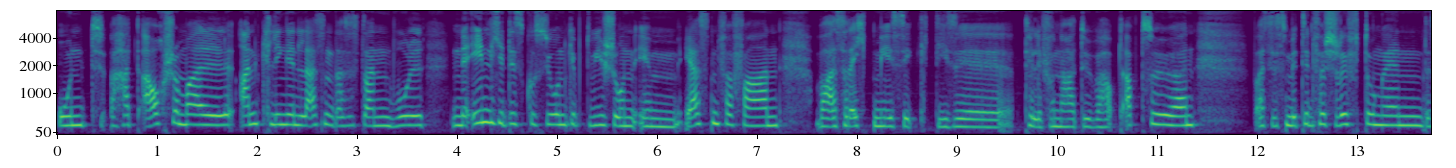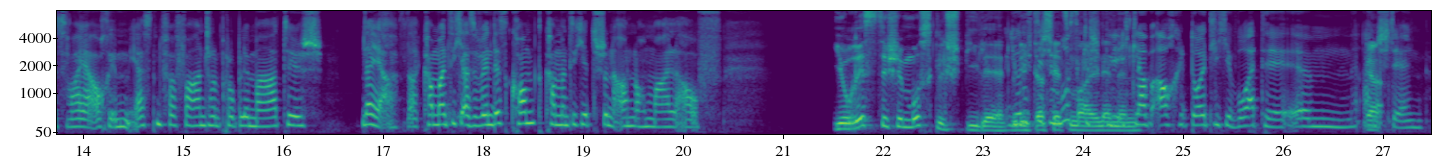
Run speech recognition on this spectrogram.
und hat auch schon mal anklingen lassen, dass es dann wohl eine ähnliche Diskussion gibt wie schon im ersten Verfahren. War es rechtmäßig, diese Telefonate überhaupt abzuhören? Was ist mit den Verschriftungen? Das war ja auch im ersten Verfahren schon problematisch. Naja, da kann man sich, also wenn das kommt, kann man sich jetzt schon auch nochmal auf Juristische Muskelspiele, will ich das jetzt mal nennen. Ich glaube auch deutliche Worte ähm, einstellen. Ja.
